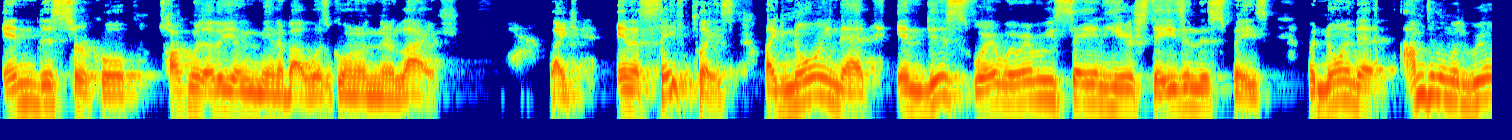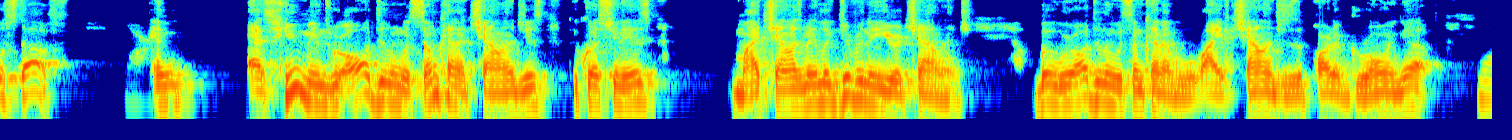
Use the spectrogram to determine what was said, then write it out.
in this circle, talking with other young men about what's going on in their life. Like in a safe place, like knowing that in this, where, wherever we say in here stays in this space, but knowing that I'm dealing with real stuff. And as humans, we're all dealing with some kind of challenges. The question is, my challenge may look different than your challenge, but we're all dealing with some kind of life challenges as a part of growing up. Yeah.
